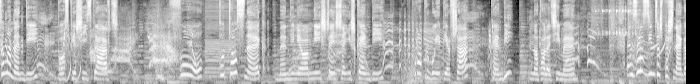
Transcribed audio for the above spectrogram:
co ma Mandy? Pospiesz i sprawdź. Fu, to czosnek. Mandy miała mniej szczęścia niż Candy. Która próbuje pierwsza? Candy? No to lecimy. Zaraz zjem coś pysznego.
